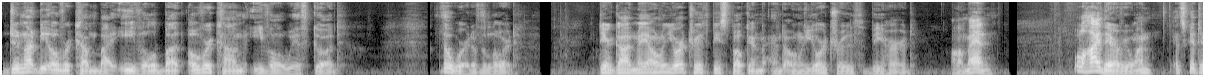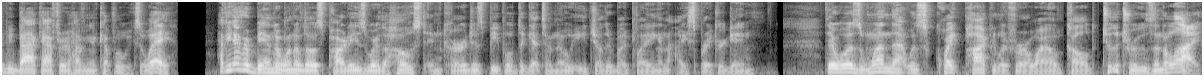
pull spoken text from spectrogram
Do not be overcome by evil, but overcome evil with good. The Word of the Lord. Dear God, may only your truth be spoken and only your truth be heard. Amen. Well, hi there, everyone. It's good to be back after having a couple of weeks away. Have you ever been to one of those parties where the host encourages people to get to know each other by playing an icebreaker game? There was one that was quite popular for a while called Two Truths and a Lie.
